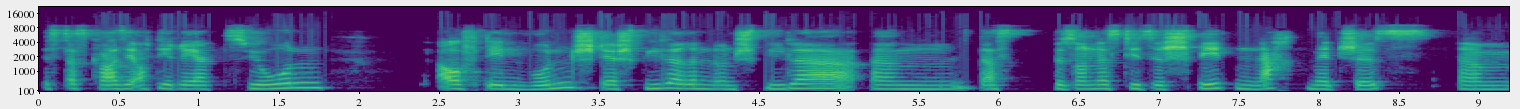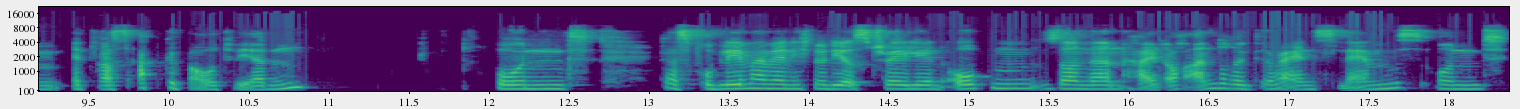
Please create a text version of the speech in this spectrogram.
ist das quasi auch die Reaktion auf den Wunsch der Spielerinnen und Spieler, ähm, dass besonders diese späten Nachtmatches ähm, etwas abgebaut werden. Und das Problem haben ja nicht nur die Australian Open, sondern halt auch andere Grand Slams. Und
